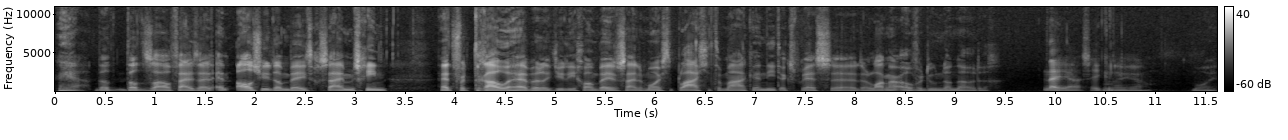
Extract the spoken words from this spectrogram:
ja dat, dat zou fijn zijn. En als jullie dan bezig zijn, misschien het vertrouwen hebben dat jullie gewoon bezig zijn het mooiste plaatje te maken en niet expres eh, er langer over doen dan nodig. Nee, ja, zeker. Nee, ja. Mooi.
